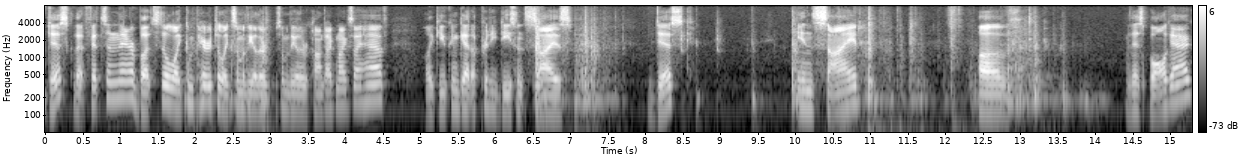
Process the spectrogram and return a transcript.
disc that fits in there, but still like compared to like some of the other some of the other contact mics I have, like you can get a pretty decent size disc inside of this ball gag.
